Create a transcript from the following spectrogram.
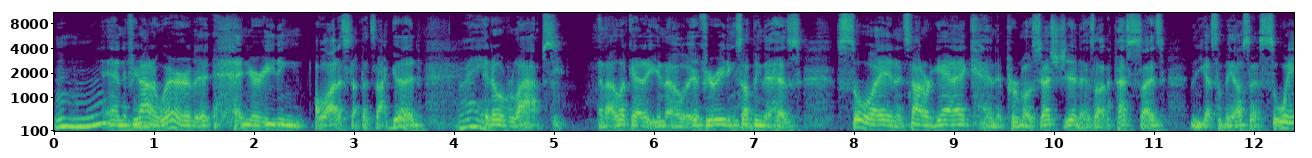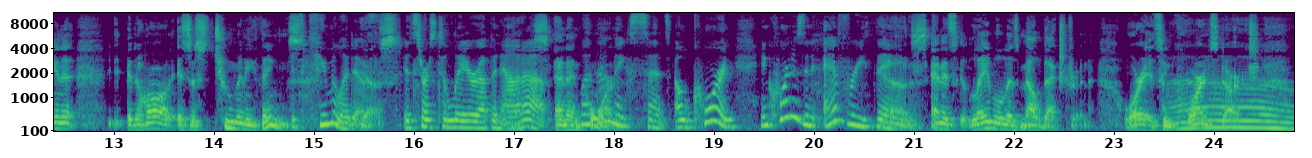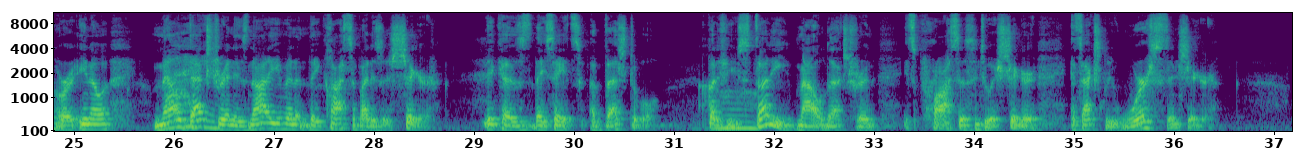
Mm-hmm. And if you're not aware of it, and you're eating a lot of stuff that's not good, Right. it overlaps. And I look at it, you know, if you're eating something that has soy and it's not organic and it promotes estrogen, it has a lot of pesticides, then you got something else that has soy in it. It all it's just too many things. It's cumulative. Yes. It starts to layer up and add Yes. up. And then well, that makes sense. Oh, corn. And corn is in everything. Yes, and it's labeled as maltodextrin, or it's in cornstarch, oh. or you know, maltodextrin is not even they classify it as a sugar because they say it's a vegetable. But if you oh. study maltodextrin, it's processed into a sugar. It's actually worse than sugar.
